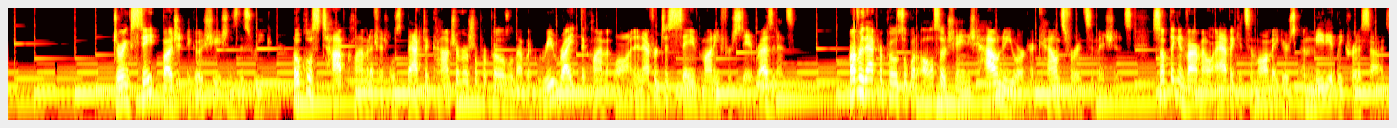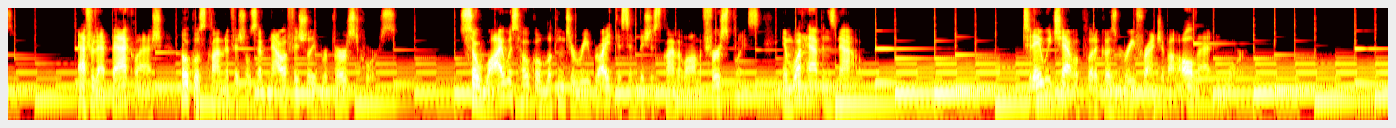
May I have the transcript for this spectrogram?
During state budget negotiations this week, Hochul's top climate officials backed a controversial proposal that would rewrite the climate law in an effort to save money for state residents. However, that proposal would also change how New York accounts for its emissions, something environmental advocates and lawmakers immediately criticized. After that backlash, Hochul's climate officials have now officially reversed course. So, why was Hochul looking to rewrite this ambitious climate law in the first place? And what happens now? Today, we chat with Politico's Marie French about all that and more.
